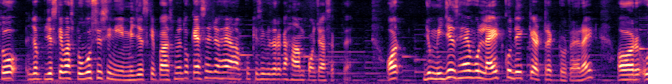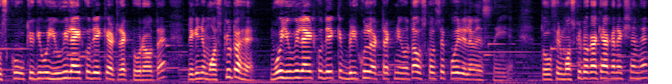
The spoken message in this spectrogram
तो जब जिसके पास प्रोबोसिस ही नहीं है मिजेस के पास में तो कैसे जो है आपको किसी भी तरह का हार्म पहुँचा सकता है? और जो मिजेस है, वो लाइट को देख के अट्रैक्ट होता है राइट और उसको, क्योंकि वो यूवी लाइट को देख के अट्रैक्ट हो रहा होता है, लेकिन जो मॉस्क्यूटो है, वो यूवी लाइट को देख के बिल्कुल अट्रैक्ट नहीं होता, उसका उससे कोई रिलेवेंस नहीं है। तो फिर मॉस्किटो का क्या कनेक्शन है?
